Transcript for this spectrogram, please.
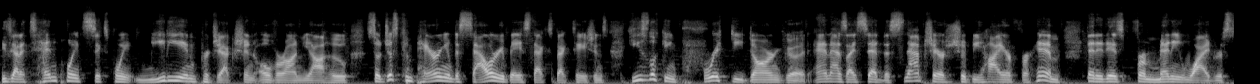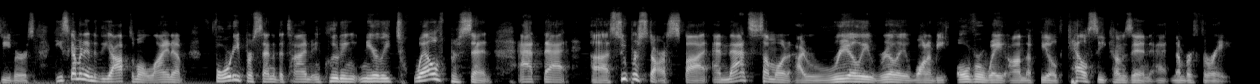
He's got a 10.6 point median projection over on Yahoo. So just comparing him to salary based expectations, he's looking pretty darn good. And as I said, the snap share should be higher for him than it is for many wide receivers. He's coming into the optimal lineup 40% of the time, including nearly 12% at that uh, superstar spot. And that's someone I really, really want to be overweight on the field. Kelce comes in at number three.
